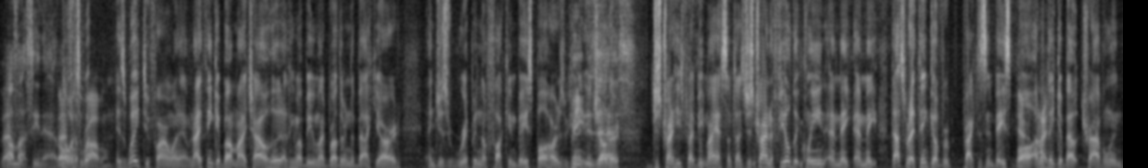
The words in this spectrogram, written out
that's I'm the- not seeing that at That's all. the it's wa- problem. It's way too far on one end. When I think about my childhood, I think about being with my brother in the backyard and just ripping the fucking baseball hard as we can Beating at each other. ass. Just trying. He's probably beat my ass sometimes. Just trying to field it clean and make and make. That's what I think of for practicing baseball. Yeah, I don't I- think about traveling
